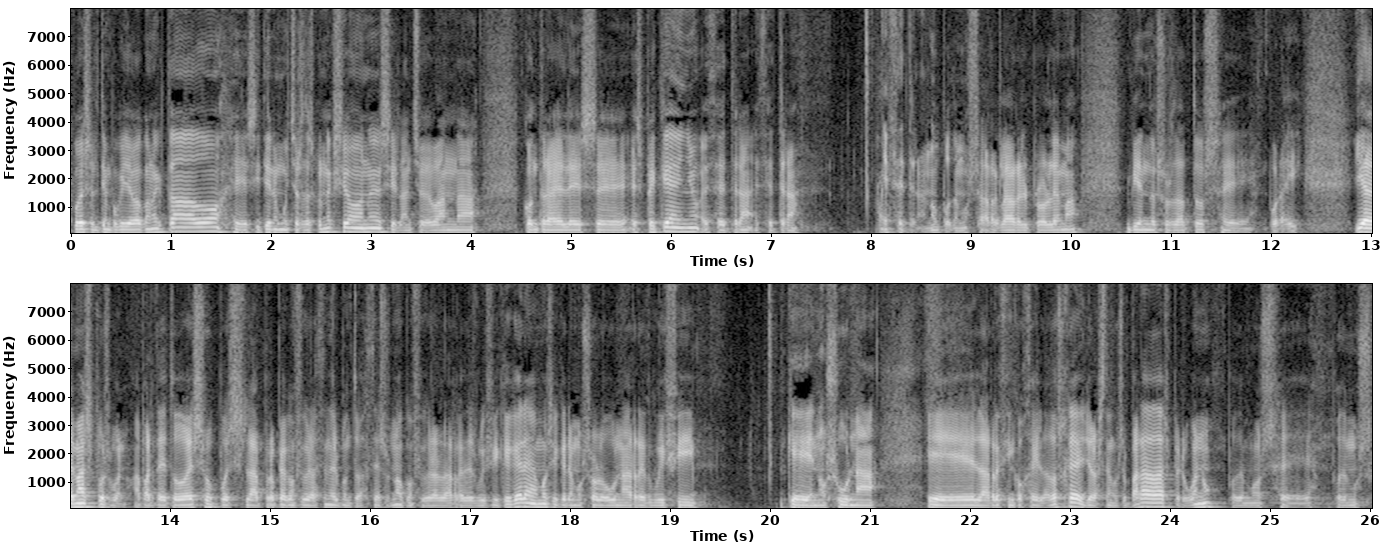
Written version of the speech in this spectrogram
pues el tiempo que lleva conectado, eh, si tiene muchas desconexiones, si el ancho de banda contra él es, eh, es pequeño, etcétera, etcétera etcétera, ¿no? Podemos arreglar el problema viendo esos datos eh, por ahí. Y además, pues bueno, aparte de todo eso, pues la propia configuración del punto de acceso, ¿no? Configurar las redes wifi que queremos, si queremos solo una red wifi que nos una eh, la red 5G y la 2G, yo las tengo separadas, pero bueno, podemos, eh, podemos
